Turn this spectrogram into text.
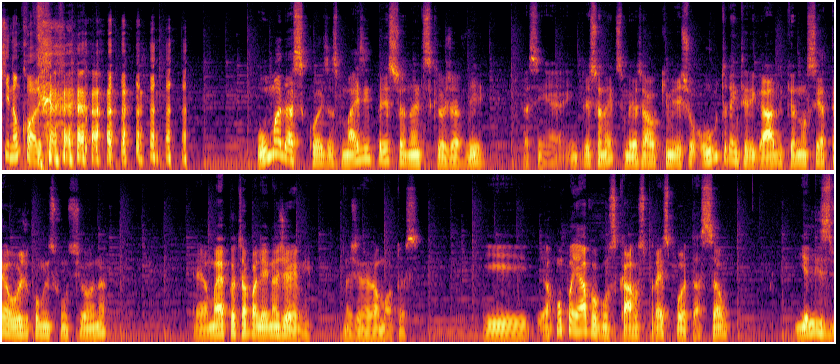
que não colhe. Uma das coisas mais impressionantes que eu já vi, assim, é impressionantes mesmo, é algo que me deixou ultra intrigado, que eu não sei até hoje como isso funciona. É uma época eu trabalhei na GM, na General Motors, e acompanhava alguns carros para exportação e eles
